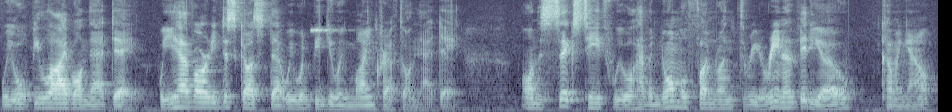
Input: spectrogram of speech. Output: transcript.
We will be live on that day. We have already discussed that we would be doing Minecraft on that day. On the 16th, we will have a normal Fun Run 3 Arena video coming out.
